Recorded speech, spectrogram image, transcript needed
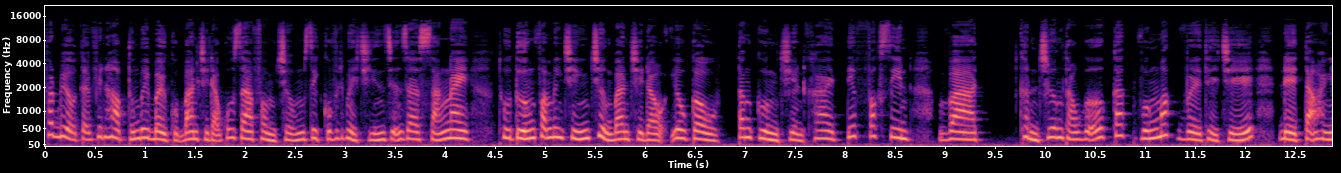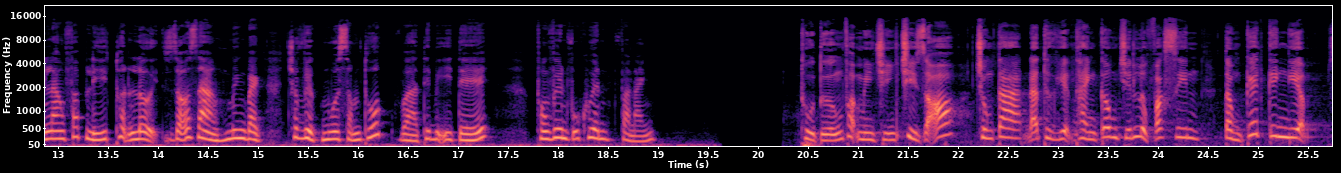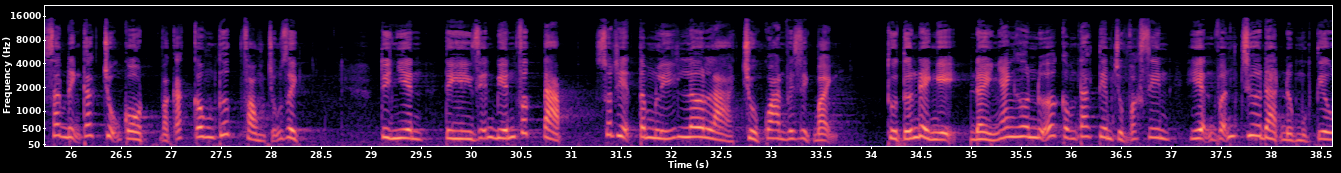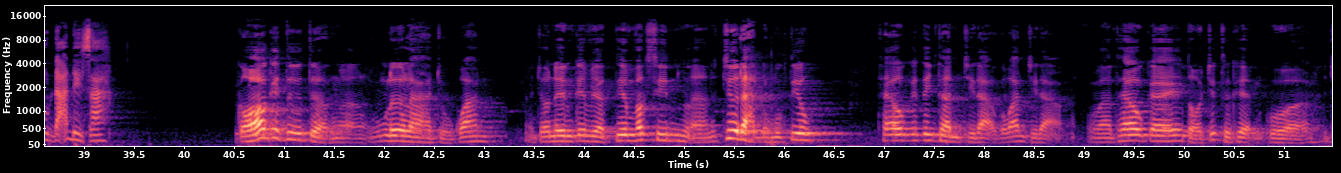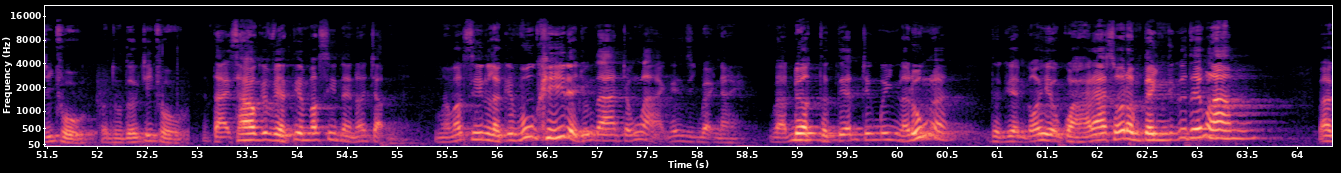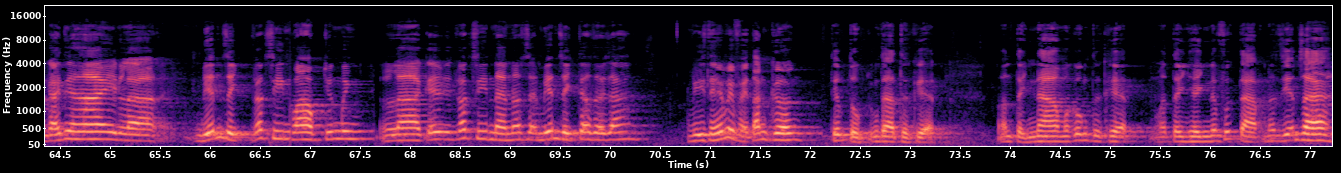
Phát biểu tại phiên họp thứ 17 của Ban Chỉ đạo Quốc gia phòng chống dịch COVID-19 diễn ra sáng nay, Thủ tướng Phạm Minh Chính, trưởng Ban Chỉ đạo yêu cầu tăng cường triển khai tiếp vaccine và khẩn trương tháo gỡ các vướng mắc về thể chế để tạo hành lang pháp lý thuận lợi, rõ ràng, minh bạch cho việc mua sắm thuốc và thiết bị y tế. Phóng viên Vũ Khuyên phản ánh. Thủ tướng Phạm Minh Chính chỉ rõ chúng ta đã thực hiện thành công chiến lược vaccine, tổng kết kinh nghiệm, xác định các trụ cột và các công thức phòng chống dịch. Tuy nhiên, tình hình diễn biến phức tạp, xuất hiện tâm lý lơ là chủ quan với dịch bệnh. Thủ tướng đề nghị đẩy nhanh hơn nữa công tác tiêm chủng vaccine hiện vẫn chưa đạt được mục tiêu đã đề ra. Có cái tư tưởng ờ, cũng lơ là chủ quan, cho nên cái việc tiêm vaccine là nó chưa đạt được mục tiêu theo cái tinh thần chỉ đạo của ban chỉ đạo và theo cái tổ chức thực hiện của chính phủ, của thủ tướng chính phủ, tại sao cái việc tiêm vaccine này nó chậm? Mà vaccine là cái vũ khí để chúng ta chống lại cái dịch bệnh này. Và được thực tiễn chứng minh là đúng là thực hiện có hiệu quả đa số đồng tình thì cứ thế mà làm. Và cái thứ hai là miễn dịch vaccine khoa học chứng minh là cái vaccine này nó sẽ miễn dịch theo thời gian. Vì thế mới phải tăng cường. Tiếp tục chúng ta thực hiện. Còn tỉnh nào mà không thực hiện, mà tình hình nó phức tạp, nó diễn ra,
